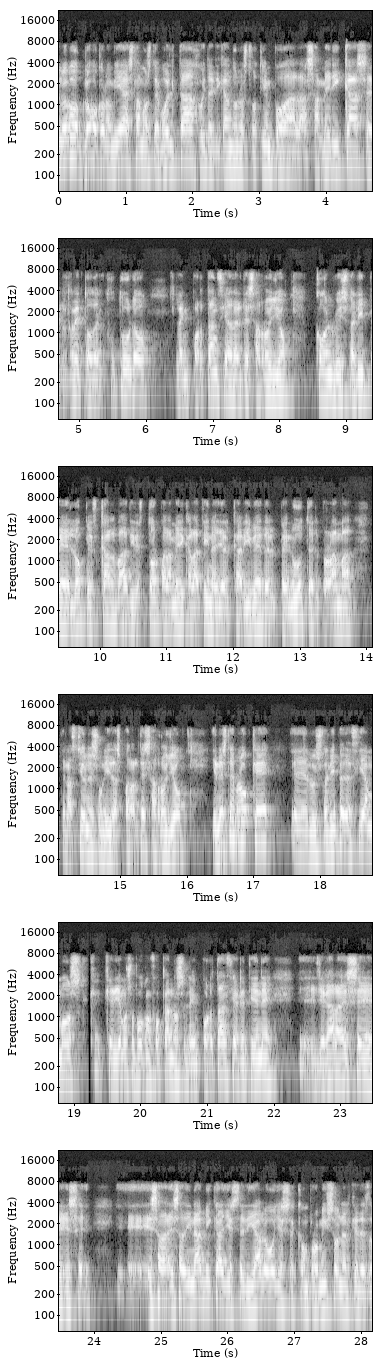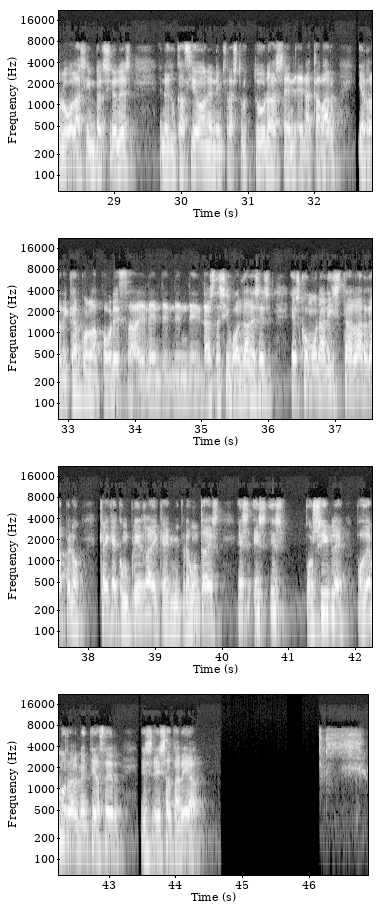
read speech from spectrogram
De nuevo, Globo Economía, estamos de vuelta, hoy dedicando nuestro tiempo a las Américas, el reto del futuro, la importancia del desarrollo con Luis Felipe López Calva, director para América Latina y el Caribe del PNUD, del Programa de Naciones Unidas para el Desarrollo. Y en este bloque, eh, Luis Felipe, decíamos que queríamos un poco enfocarnos en la importancia que tiene eh, llegar a ese, ese esa, esa, dinámica y ese diálogo y ese compromiso en el que desde luego las inversiones en educación, en infraestructuras, en, acabar y erradicar con la pobreza, en, las desigualdades. Es, es, como una lista larga, pero que hay que cumplirla y que mi pregunta es, ¿es, es, es posible, podemos realmente hacer esa tarea?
